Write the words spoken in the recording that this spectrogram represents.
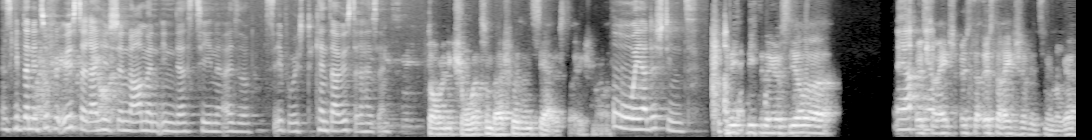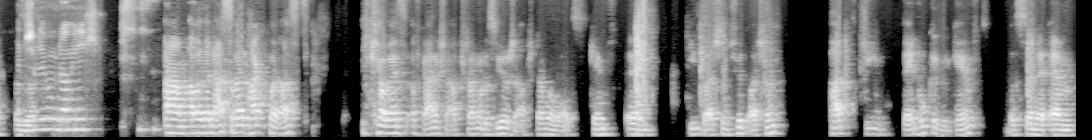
Es gibt da nicht so viele österreichische Namen in der Szene, also ist eh wurscht. Könnte auch Österreicher sein. Dominik Schober zum Beispiel ist ein sehr österreichischer Name. Oh ja, das stimmt. Nicht, nicht in der UFC, aber ja, Österreich, ja. Öster, österreichischer Witz nicht mehr, gell? Also, Entschuldigung, Dominik. Ähm, aber der Nasrat Hakparast, ich glaube, er ist afghanischer Abstammung oder syrischer Abstammung, aber er kämpft ähm, in Deutschland für Deutschland, hat gegen Dan Hooker gekämpft, was eine ähm,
